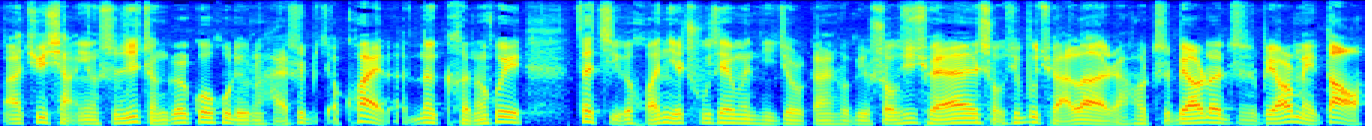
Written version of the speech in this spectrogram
啊去响应，实际整个过户流程还是比较快的。那可能会在几个环节出现问题，就是刚才说，比如手续全、手续不全了，然后指标的指标没到，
